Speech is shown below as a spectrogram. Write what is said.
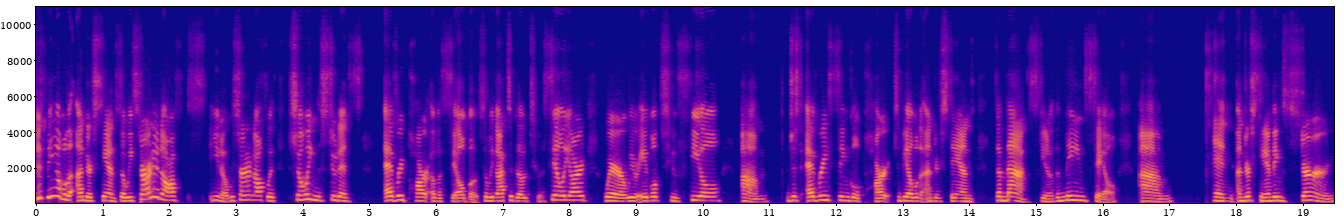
just being able to understand. So we started off, you know, we started off with showing the students every part of a sailboat. So we got to go to a sail yard where we were able to feel um, just every single part to be able to understand the mast, you know, the mainsail, um, and understanding stern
